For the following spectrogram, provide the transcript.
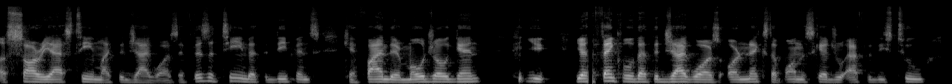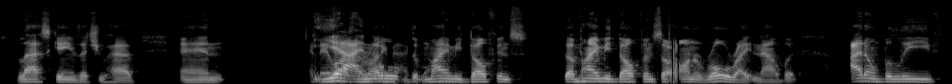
a sorry ass team like the Jaguars. If there's a team that the defense can find their mojo again, you you're thankful that the Jaguars are next up on the schedule after these two last games that you have. And, and yeah, I know back, the Miami Dolphins, the Miami Dolphins are on a roll right now, but I don't believe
